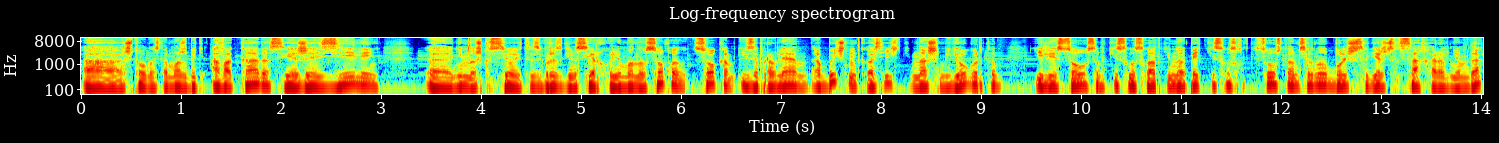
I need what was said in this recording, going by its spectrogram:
А, что у нас там может быть? Авокадо, свежая зелень. Э, немножко все это сбрызгиваем сверху лимонным соком, соком и заправляем обычным классическим нашим йогуртом или соусом кисло-сладким. Но опять кисло-сладкий соус там все равно больше содержится сахара в нем, да?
